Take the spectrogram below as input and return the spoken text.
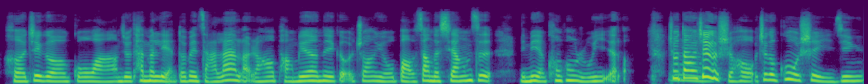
和这个国王，就他们脸都被砸烂了，然后旁边的那个装有宝藏的箱子里面也空空如也了。就到这个时候，这个故事已经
